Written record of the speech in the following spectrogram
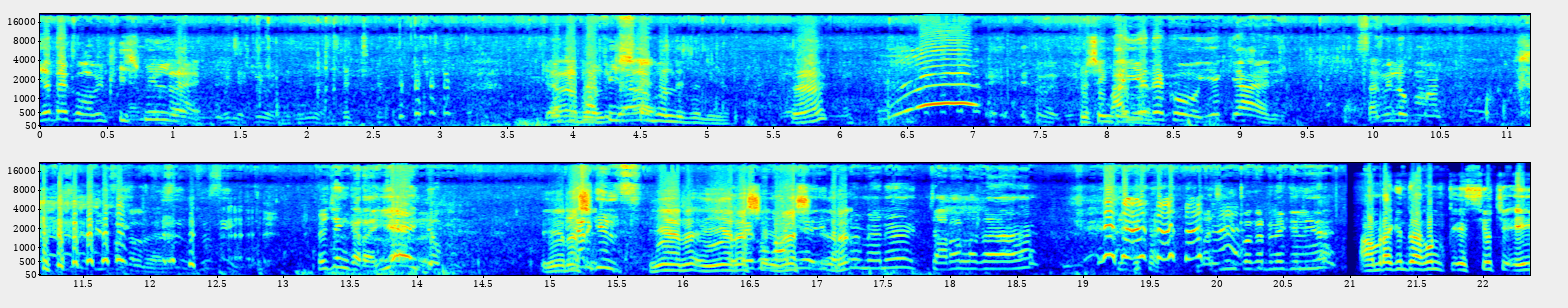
ये देखो अभी फ़िश मिल रहा है। क्या बोल क्या है? बोलते चलिए हाँ? फिशिंग भाई ये देखो ये क्या है सभी लोग मार फिशिंग कर रहा है। ये ये रश गिल्स। ये र- ये तो रश देखो भाई, रश ये इधर पे मैंने चारा लगाया है मछली पकड़ने के लिए আমরা কিন্তু এখন এসছি হচ্ছে এই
